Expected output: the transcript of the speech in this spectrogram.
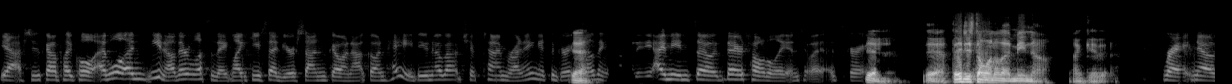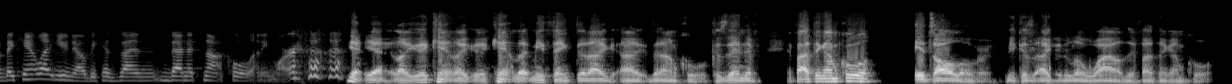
yeah, she's got to play cool. And well, and you know, they're listening. Like you said, your son's going out going, Hey, do you know about Chip Time Running? It's a great yeah. clothing company. I mean, so they're totally into it. It's great. Yeah. Yeah. They just don't want to let me know. I get it. Right. No, they can't let you know because then then it's not cool anymore. yeah, yeah. Like they can't like they can't let me think that I, I that I'm cool. Cause then if if I think I'm cool, it's all over because I get a little wild if I think I'm cool.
